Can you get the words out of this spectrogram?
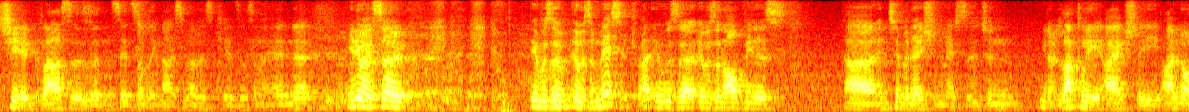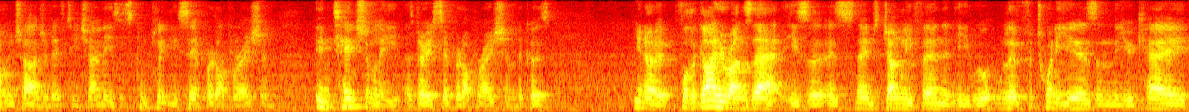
cheered classes and said something nice about his kids or something. And uh, anyway, so it was a it was a message, right? It was a it was an obvious uh, intimidation message, and you know, luckily, I actually I'm not in charge of FT Chinese. It's a completely separate operation, intentionally a very separate operation because you know, for the guy who runs that, he's a, his name's Zhang Lifen, and he lived for 20 years in the UK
